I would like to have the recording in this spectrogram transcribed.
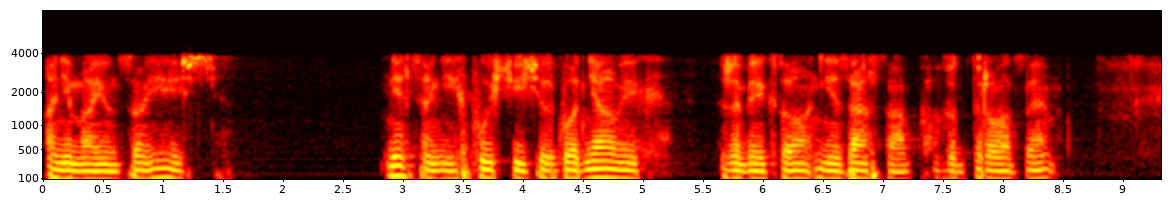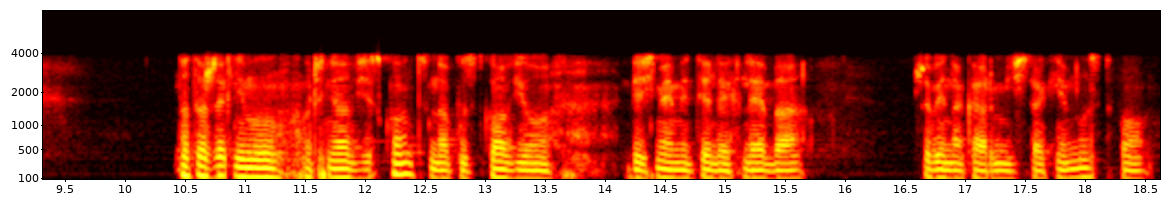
a nie mają co jeść. Nie chcę ich puścić zgłodniałych, żeby kto nie zasapł w drodze. No to rzekli mu uczniowie, skąd na pustkowiu weźmiemy tyle chleba, żeby nakarmić takie mnóstwo.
